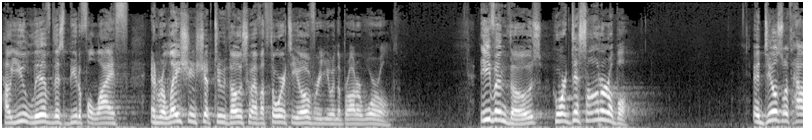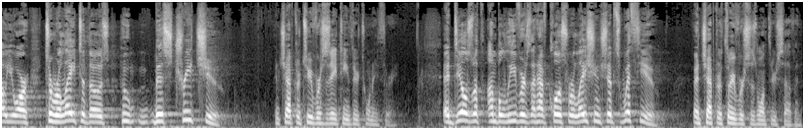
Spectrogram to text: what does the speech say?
how you live this beautiful life in relationship to those who have authority over you in the broader world even those who are dishonorable. It deals with how you are to relate to those who mistreat you in chapter 2, verses 18 through 23. It deals with unbelievers that have close relationships with you in chapter 3, verses 1 through 7.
